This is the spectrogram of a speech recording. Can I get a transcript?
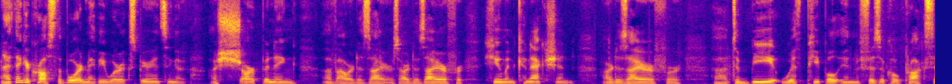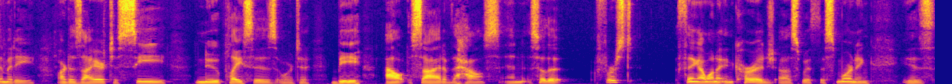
And I think across the board, maybe we're experiencing a, a sharpening of our desires our desire for human connection, our desire for uh, to be with people in physical proximity, our desire to see new places or to be outside of the house. And so, the first thing I want to encourage us with this morning is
